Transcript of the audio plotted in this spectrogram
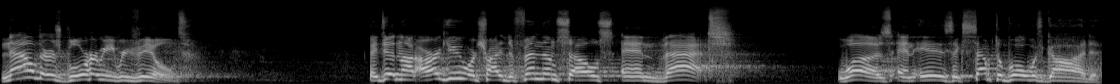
Now there's glory revealed. They did not argue or try to defend themselves, and that was and is acceptable with God.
